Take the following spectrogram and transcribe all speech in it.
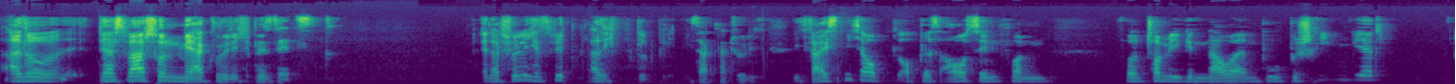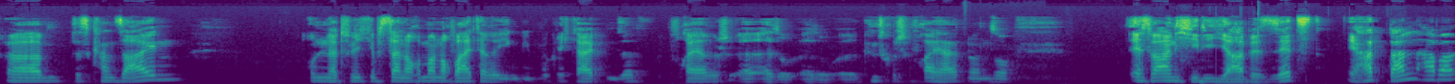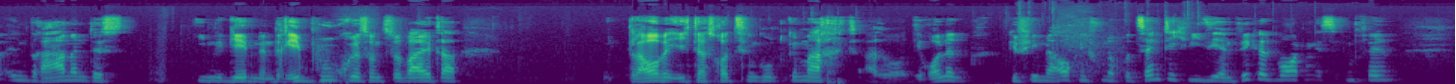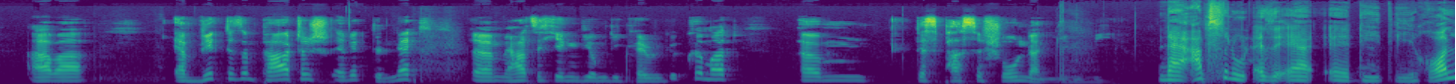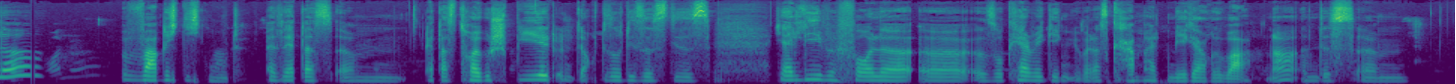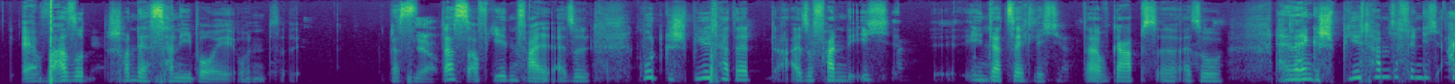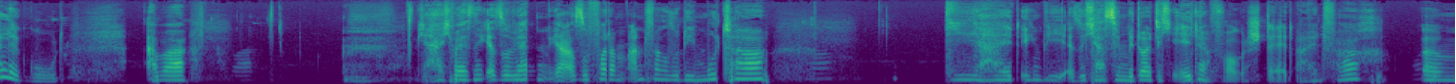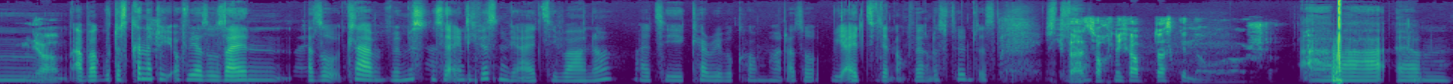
also, das war schon merkwürdig besetzt. Äh, Natürlich, es wird, also ich, ich sag natürlich, ich weiß nicht, ob, ob das Aussehen von, von Tommy genauer im Buch beschrieben wird. Ähm, das kann sein. Und natürlich gibt es dann auch immer noch weitere irgendwie Möglichkeiten, ne, freierisch, äh, also, also äh, künstlerische Freiheiten und so. Es war nicht ideal besetzt. Er hat dann aber im Rahmen des ihm gegebenen Drehbuches und so weiter, glaube ich, das trotzdem gut gemacht. Also die Rolle gefiel mir auch nicht hundertprozentig, wie sie entwickelt worden ist im Film. Aber er wirkte sympathisch, er wirkte nett, ähm, er hat sich irgendwie um die Carrie gekümmert. Ähm, das passte schon dann irgendwie. Na, absolut. Also er, äh, die, die Rolle war richtig gut. Also er hat das, ähm, er hat das toll gespielt und auch so dieses, dieses ja liebevolle äh, so Carrie gegenüber, das kam halt mega rüber. Ne? Und das, ähm, er war so schon der Sunny Boy und äh, das, Ja. das auf jeden Fall. Also gut gespielt hat er, also fand ich äh, ihn tatsächlich. Da gab es, äh, also allein gespielt haben sie, finde ich, alle gut. Aber ja, ich weiß nicht, also wir hatten ja sofort am Anfang so die Mutter, die halt irgendwie, also ich habe sie mir deutlich älter vorgestellt einfach. Ja. Ähm, aber gut, das kann natürlich auch wieder so sein. Also klar, wir müssten es ja eigentlich wissen, wie alt sie war, ne? Als sie Carrie bekommen hat. Also wie alt sie dann auch während des Films ist. Ich Ich weiß auch nicht, ob das genau stand. aber ähm,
